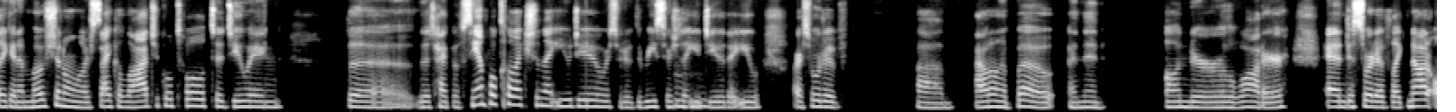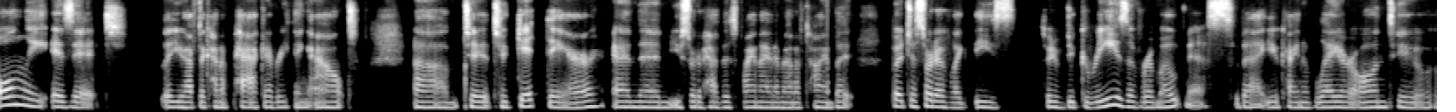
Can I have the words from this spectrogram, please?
like an emotional or psychological toll to doing the the type of sample collection that you do or sort of the research that you Mhm. do that you are sort of um out on a boat and then under the water? And just sort of like not only is it that you have to kind of pack everything out um, to to get there, and then you sort of have this finite amount of time, but but just sort of like these sort of degrees of remoteness that you kind of layer onto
